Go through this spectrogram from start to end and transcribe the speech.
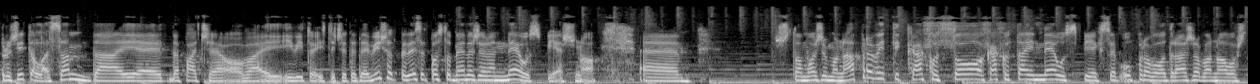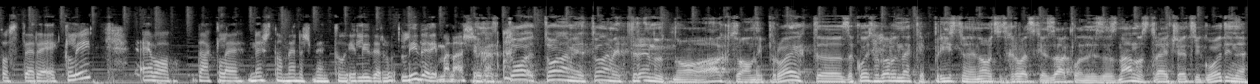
pročitala sam da je, da pače ovaj, i vi to ističete, da je više od 50% menadžera neuspješno što možemo napraviti, kako to, kako taj neuspjeh se upravo odražava na ovo što ste rekli. Evo, dakle, nešto o menadžmentu i lideru, liderima našima. Dakle, to, to, nam je, to nam je trenutno aktualni projekt e, za koji smo dobili neke pristojne novce od Hrvatske zaklade za znanost, traje četiri godine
